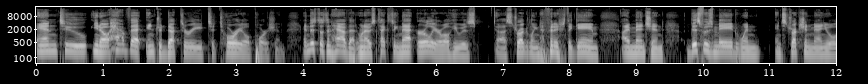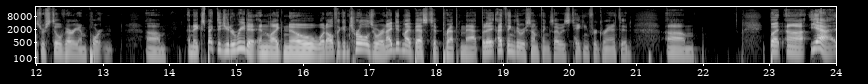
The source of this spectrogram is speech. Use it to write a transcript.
and to you know have that introductory tutorial portion and this doesn't have that when i was texting matt earlier while he was uh, struggling to finish the game i mentioned this was made when instruction manuals were still very important. Um, and they expected you to read it and like know what all the controls were. And i did my best to prep matt but i, I think there were some things i was taking for granted. Um, but uh, yeah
